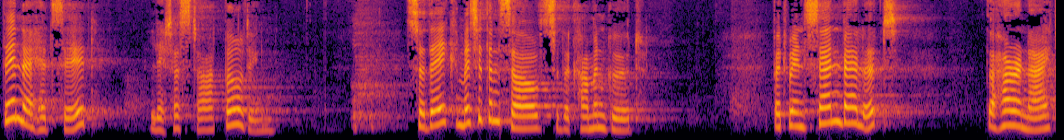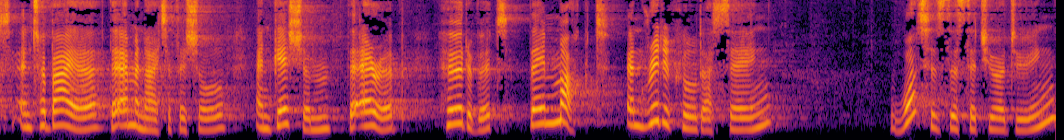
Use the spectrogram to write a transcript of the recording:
Then they had said, Let us start building. So they committed themselves to the common good. But when Sanballat, the Horonite, and Tobiah, the Ammonite official, and Geshem, the Arab, heard of it, they mocked and ridiculed us, saying, What is this that you are doing?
